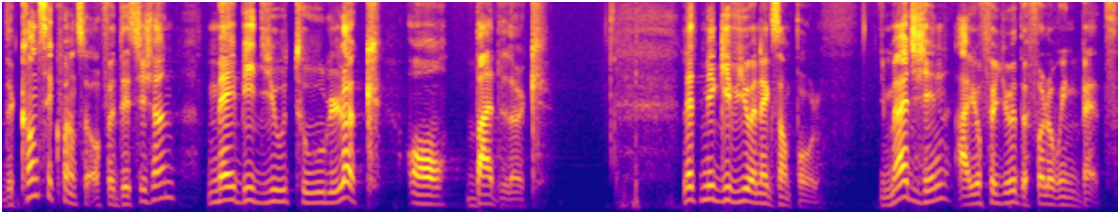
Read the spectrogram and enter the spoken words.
the consequence of a decision may be due to luck or bad luck. Let me give you an example. Imagine I offer you the following bet.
